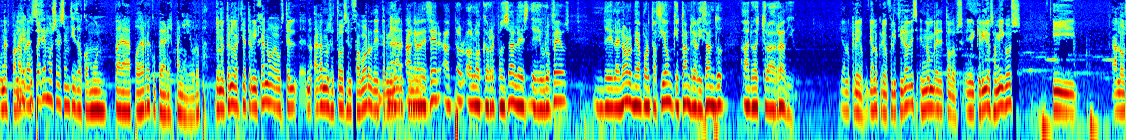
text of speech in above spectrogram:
unas palabras. Recuperemos el sentido común para poder recuperar España y Europa. Don Antonio García Trevijano, a usted, eh, háganos a todos el favor de terminar con. agradecer a los corresponsales de europeos de la enorme aportación que están realizando a nuestra radio. Ya lo creo, ya lo creo. Felicidades en nombre de todos, Eh, queridos amigos, y a los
